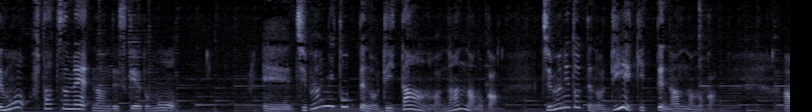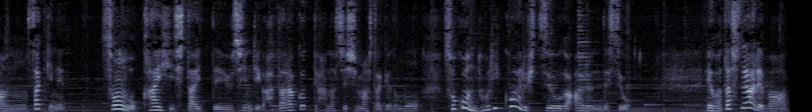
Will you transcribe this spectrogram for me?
でも2つ目なんですけれども、えー、自分にとってのリターンは何なのか？自分にとっての利益って何なのか？あのさっきね損を回避したいっていう心理が働くって話しましたけどもそこを乗り越える必要があるんですよ。え私であれば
